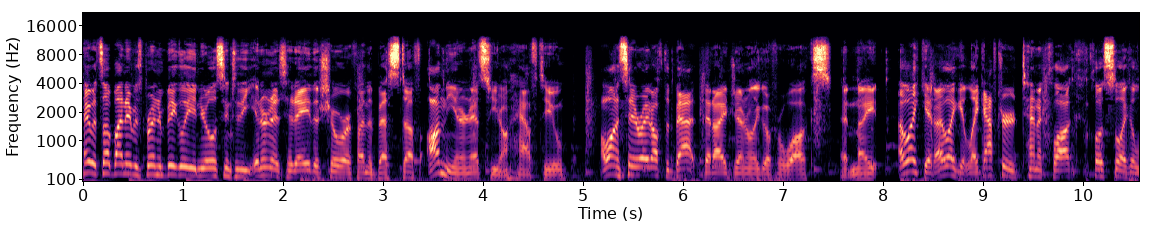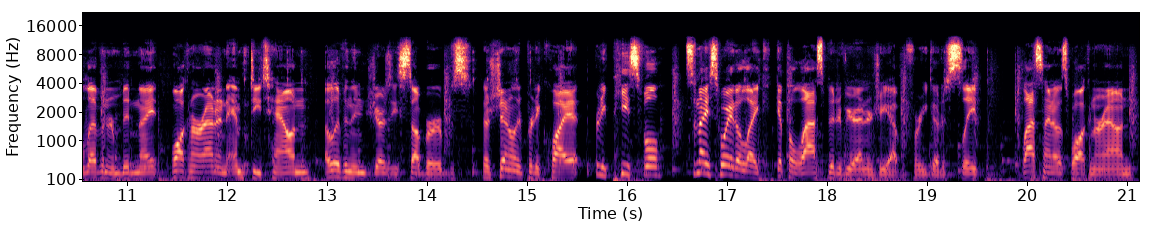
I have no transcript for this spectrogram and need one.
Hey, what's up? My name is Brendan Bigley, and you're listening to The Internet Today, the show where I find the best stuff on the internet so you don't have to. I want to say right off the bat that I generally go for walks at night. I like it. I like it. Like after 10 o'clock, close to like 11 or midnight, walking around an empty town. I live in the New Jersey suburbs. So it's generally pretty quiet, pretty peaceful. It's a nice way to like get the last bit of your energy out before you go to sleep. Last night I was walking around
